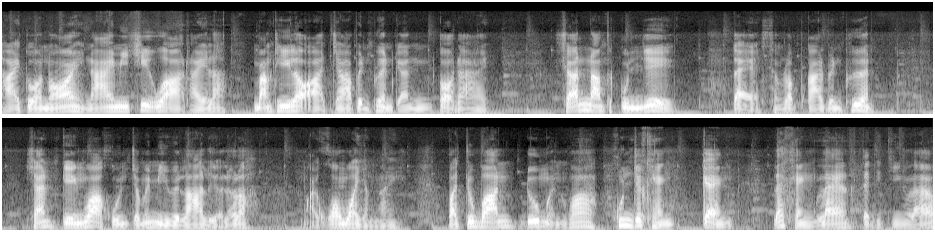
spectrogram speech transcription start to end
หายตัวน้อย นายมีชื่อว่าอะไรล่ะ บางทีเราอาจจะเป็นเพื่อนกันก็ได้ ฉันนามสกุลเย่ แต่สำหรับการเป็นเพื่อน ฉันเกรงว่าคุณจะไม่มีเวลาเหลือแล้วล่ะ หมายความว่าอย่างไง ปัจจุบันดูเหมือนว่าคุณจะแข็งแกร่งและแข็งแรงแต่จริงๆแล้ว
